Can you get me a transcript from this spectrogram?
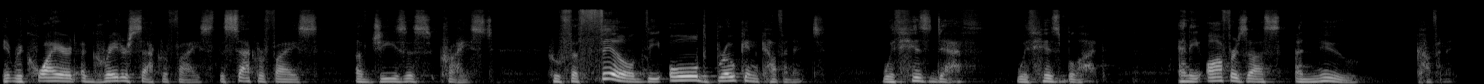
It required a greater sacrifice, the sacrifice of Jesus Christ, who fulfilled the old broken covenant with his death, with his blood. And he offers us a new covenant.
